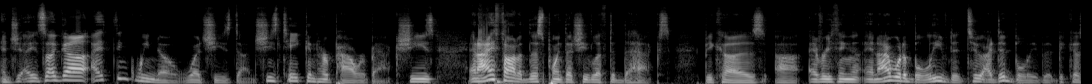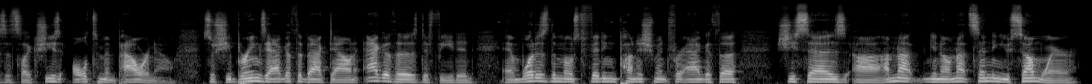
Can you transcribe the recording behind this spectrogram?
And she, it's like uh, i think we know what she's done. She's taken her power back. She's and i thought at this point that she lifted the hex because uh, everything and i would have believed it too. I did believe it because it's like she's ultimate power now. So she brings agatha back down. Agatha is defeated. And what is the most fitting punishment for agatha? She says uh, i'm not you know i'm not sending you somewhere.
